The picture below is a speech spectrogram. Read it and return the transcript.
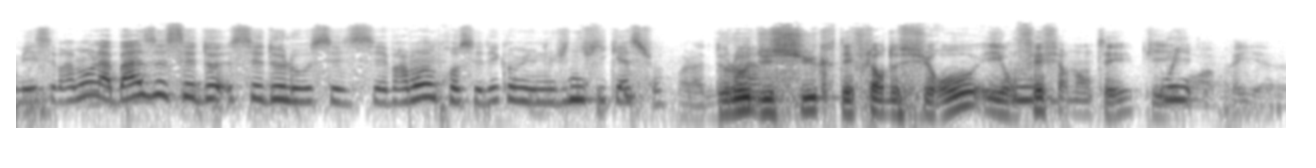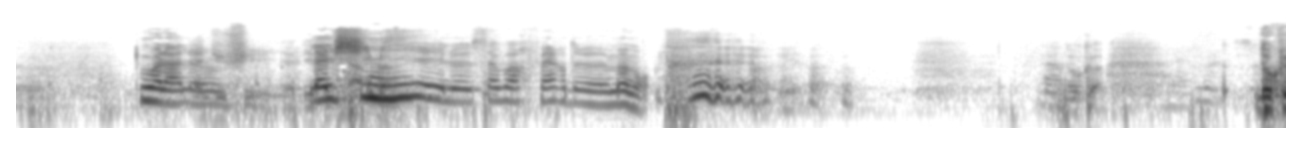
mais c'est vraiment la base, c'est de, de l'eau. C'est vraiment un procédé comme une vinification. Voilà, de l'eau, du sucre, des fleurs de sureau, et on fait fermenter. Puis, oui. voilà, l'alchimie et le savoir-faire de maman. donc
